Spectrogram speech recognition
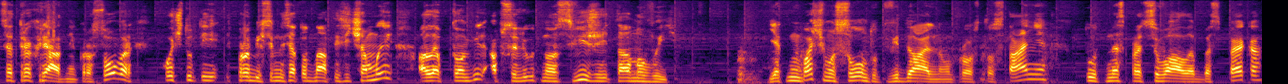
Це трьохрядний кросовер, хоч тут і пробіг 71 тисяча миль, але автомобіль абсолютно свіжий та новий. Як ми бачимо, салон тут в ідеальному просто стані. Тут не спрацювала безпека.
